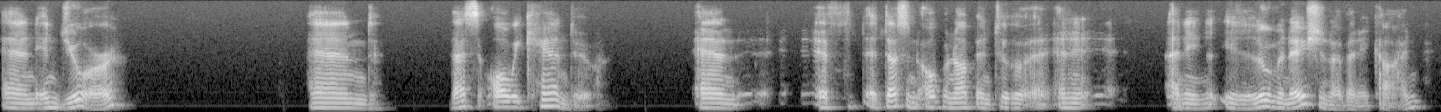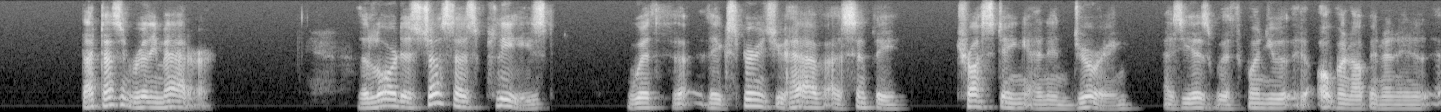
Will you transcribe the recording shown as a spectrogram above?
and endure. And that's all we can do. And if it doesn't open up into an, an illumination of any kind, that doesn't really matter. The Lord is just as pleased with the, the experience you have as simply trusting and enduring as he is with when you open up in an,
